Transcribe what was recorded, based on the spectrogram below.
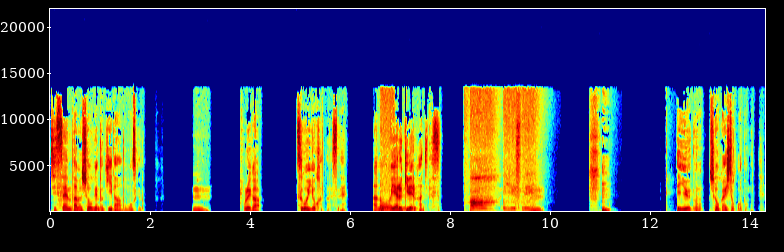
実際の多分証言と聞いたなと思うんですけど。うん。これが、すごい良かったですね。あの、おやる気出る感じです。ああ、いいですね。うん。うんっていうのを紹介しとこうと思って。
